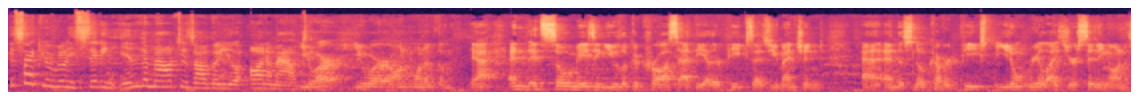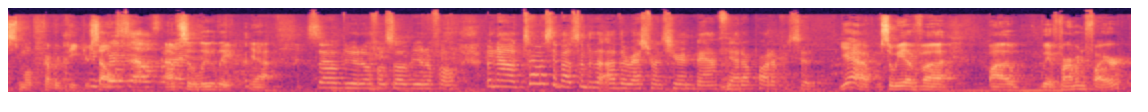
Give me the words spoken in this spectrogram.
it's like you're really sitting in the mountains, although you're on a mountain. You are. You are on one of them. Yeah, and it's so amazing. You look across at the other peaks, as you mentioned, and, and the snow-covered peaks, but you don't realize you're sitting on a smoke-covered peak yourself. Yourself, right. Absolutely. Yeah. So beautiful, so beautiful. But now tell us about some of the other restaurants here in Banff that are part of Pursuit. Yeah. So we have. Uh, uh, we have Farm and Fire,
